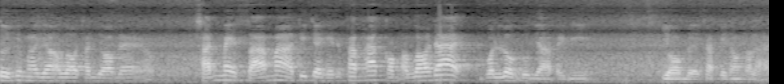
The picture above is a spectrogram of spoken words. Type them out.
ตื่นขึ้นมายาอัลลอฮ์ฉันยอมแล้ว ฉันไม่สามารถที่จะเห็นพระพักของอัลลอฮ์ได้บนโลกดุนยาไปนี้ ยอมเลยครับพี่น้องทั้งหลาย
